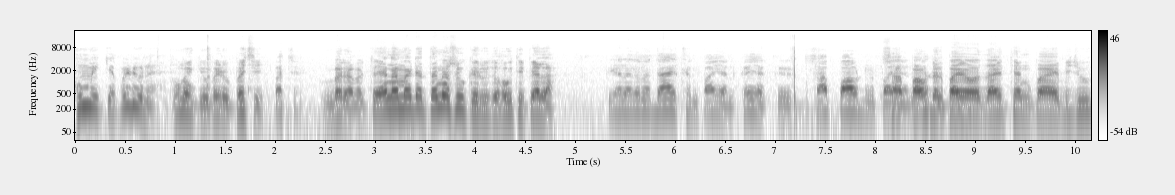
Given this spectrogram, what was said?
ભૂમિ પડ્યું ને? ભૂમાઈ પડ્યું પછી? પછી. બરાબર. તો એના માટે તમે શું કર્યું હતું સૌથી પહેલા? પેલા તમે દાયથન પાયા ને કયા સાપ પાવડર સાપ પાયા પાવડર પાયો દાયથન પાય બીજું?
